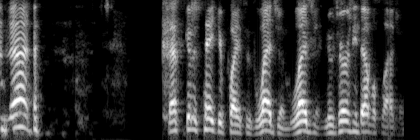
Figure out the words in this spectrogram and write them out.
fans that. that's gonna take you places. Legend, legend. New Jersey Devils legend.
